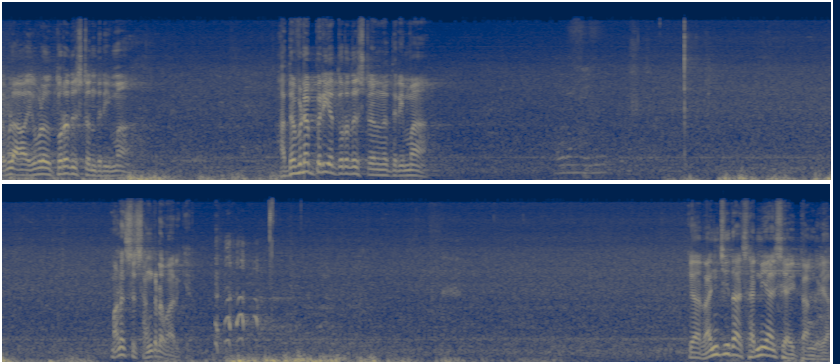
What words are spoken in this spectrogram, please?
எவ்வளோ எவ்வளவு துரதிர்ஷ்டம் தெரியுமா அதை விட பெரிய துரதிர்ஷ்டம் என்ன தெரியுமா மனசு சங்கடமா இருக்க யா ரஞ்சிதா சன்னியாசி ஆயிட்டாங்கய்யா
